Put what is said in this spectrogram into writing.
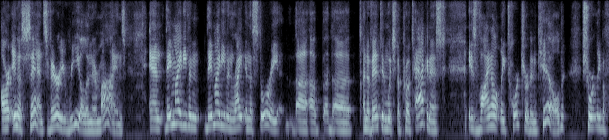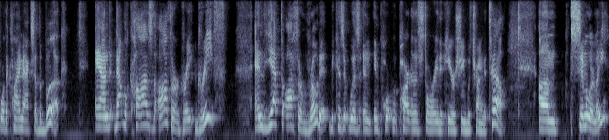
are in a sense very real in their minds, and they might even they might even write in the story uh, uh, uh, an event in which the protagonist is violently tortured and killed shortly before the climax of the book. And that will cause the author great grief and yet the author wrote it because it was an important part of the story that he or she was trying to tell. Um, similarly,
